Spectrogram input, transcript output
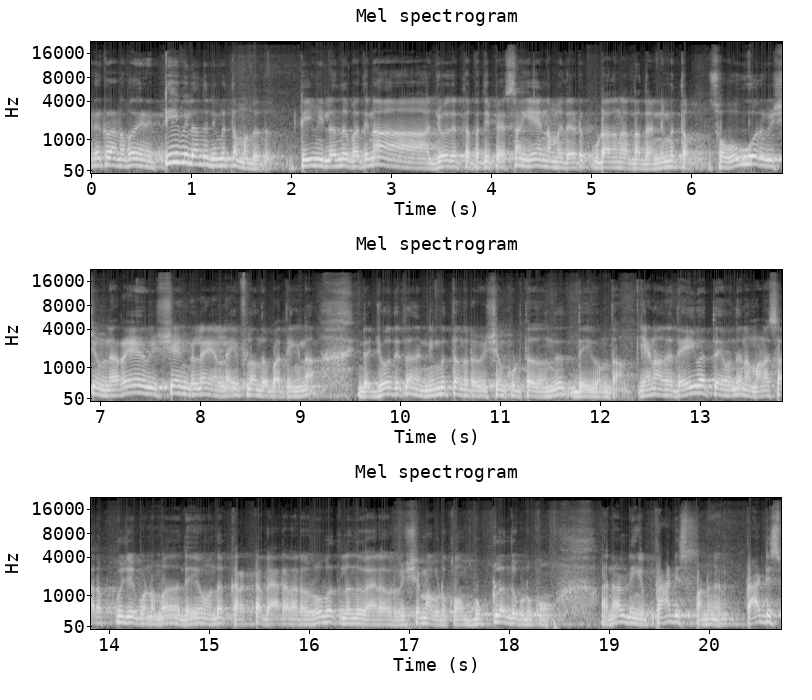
எடுக்கிறேன்னு போது எனக்கு டிவிலேருந்து நிமித்தம் வந்தது. டிவிலேருந்து பார்த்தீங்கன்னா ஜோதிடத்தை பற்றி பேசுகிறேன் ஏன் நம்ம இதை எடுக்கக்கூடாதுன்னு அந்த நிமித்தம். ஸோ ஒவ்வொரு விஷயம் நிறைய விஷயங்களில் என் லைஃப்பில் வந்து பார்த்தீங்கன்னா இந்த ஜோதிடத்தை அந்த நிமித்தங்கிற விஷயம் கொடுத்தது வந்து தெய்வம் தான். ஏன்னா அந்த தெய்வத்தை வந்து நான் மனசார பூஜை பண்ணும்போது அந்த தெய்வம் வந்து கரெக்டாக வேறு வேறு ரூபத்துலேருந்து வேறு ஒரு விஷயமாக கொடுக்கும். புக்லேருந்து கொடுக்கும். அதனால் நீங்கள் ப்ராக்டிஸ் பண்ணுங்கள் ப்ராக்டிஸ்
